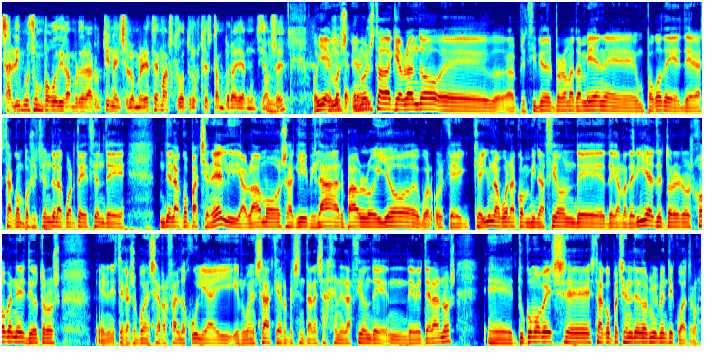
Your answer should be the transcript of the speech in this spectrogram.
salimos un poco, digamos, de la rutina y se lo merece más que otros que están por ahí anunciados. ¿eh? Oye, hemos, hemos estado aquí hablando eh, al principio del programa también eh, un poco de, esta composición de la cuarta edición de, la Copa Chanel y hablábamos aquí, Pilar, Pablo y yo, bueno, pues que, hay una buena combinación de, ganaderías, de toreros jóvenes, de otros, en este caso pueden ser Rafael de Julia y, Rubén Sá, que representan esa generación de, de veteranos. Eh, ¿Tú cómo ves eh, esta Copa Chanel de 2024?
